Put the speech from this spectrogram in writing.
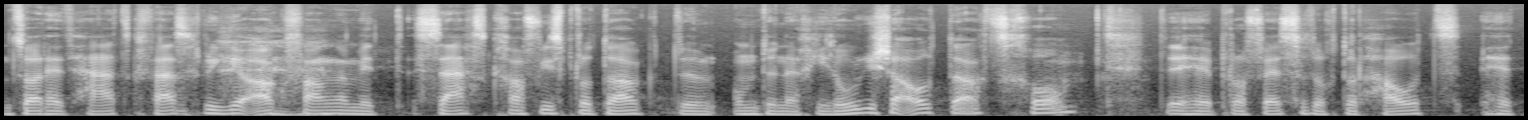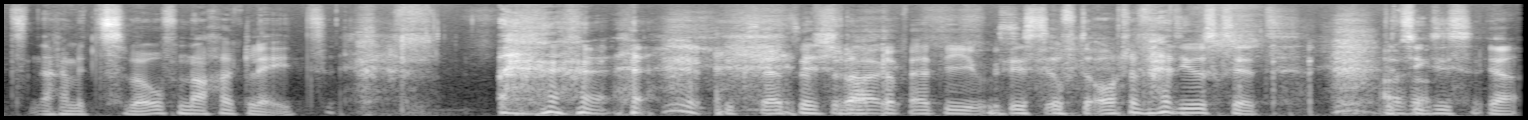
Und zwar hat Herz-Gefäßchirurgie angefangen mit sechs Kaffees pro Tag, um durch einen chirurgischen Alltag zu kommen. Der Herr Professor Dr. Haut hat nachher mit zwölf nachgelegt. Wie sieht es auf der Orthopädie aus? Wie es auf der Orthopädie aussieht. Also- ja.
